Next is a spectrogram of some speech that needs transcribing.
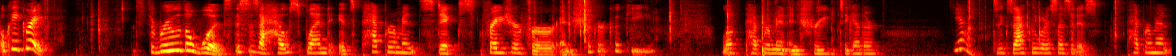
Okay, great. Through the Woods. This is a house blend. It's peppermint sticks, Fraser fir, and sugar cookie. Love peppermint and tree together. Yeah, it's exactly what it says it is. Peppermint,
